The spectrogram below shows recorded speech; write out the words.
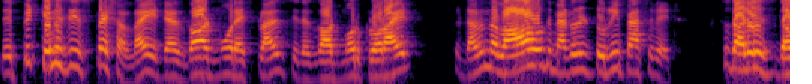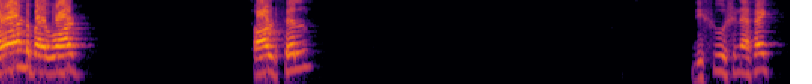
The pit chemistry is special, right? It has got more H plus, it has got more chloride, so it does not allow the metal to repassivate. So that is governed by what? Salt film, diffusion effects.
